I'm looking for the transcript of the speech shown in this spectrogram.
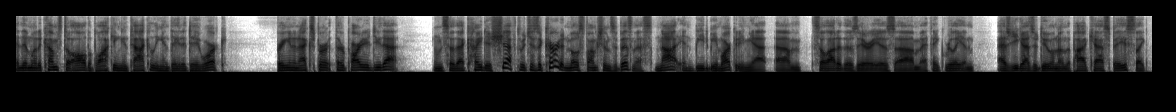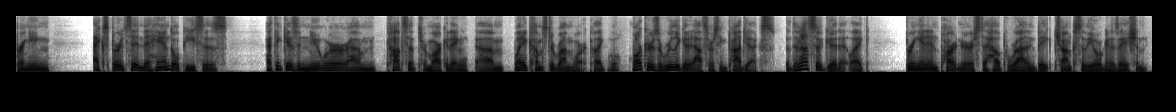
And then when it comes to all the blocking and tackling and day to day work, bring in an expert third party to do that. And so that kind of shift, which has occurred in most functions of business, not in B2B marketing yet. Um, so a lot of those areas, um, I think really, and as you guys are doing on the podcast space, like bringing experts in to handle pieces, I think is a newer um, concept for marketing um, when it comes to run work. Like well, marketers are really good at outsourcing projects, but they're not so good at like bringing in partners to help run big chunks of the organization.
